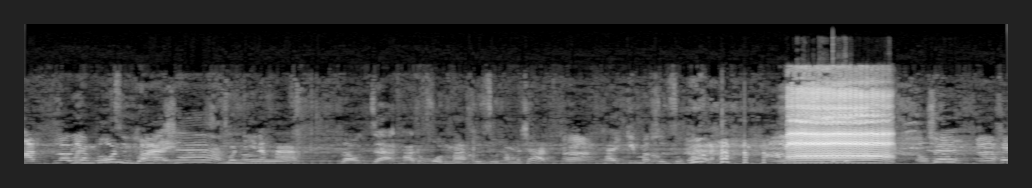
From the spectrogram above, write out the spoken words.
อัดเรามัอยานกวุ่นวายธรรมชาติวันนี้นะคะ เราจะพาทุกคนมาคืนสู่ธรรมชาติอ่าไทยกิ๊บมาคืนสู่ป่านะคะ โอเคช่วง อ่าคล้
